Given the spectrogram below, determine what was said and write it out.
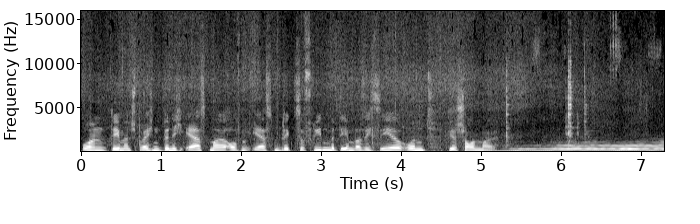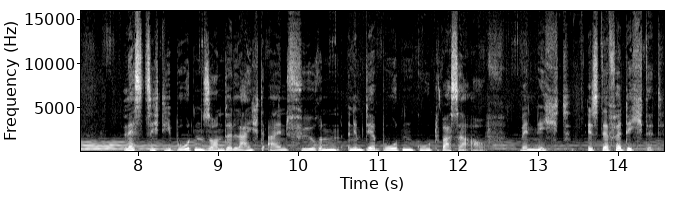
Und dementsprechend bin ich erstmal auf den ersten Blick zufrieden mit dem, was ich sehe. Und wir schauen mal. Lässt sich die Bodensonde leicht einführen, nimmt der Boden gut Wasser auf. Wenn nicht, ist er verdichtet.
